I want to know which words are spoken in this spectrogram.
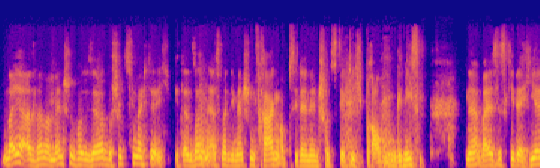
Naja, also wenn man Menschen vor sich selber beschützen möchte, ich, dann sollten erstmal die Menschen fragen, ob sie denn den Schutz wirklich brauchen und genießen. Ne, weil es, es geht ja hier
